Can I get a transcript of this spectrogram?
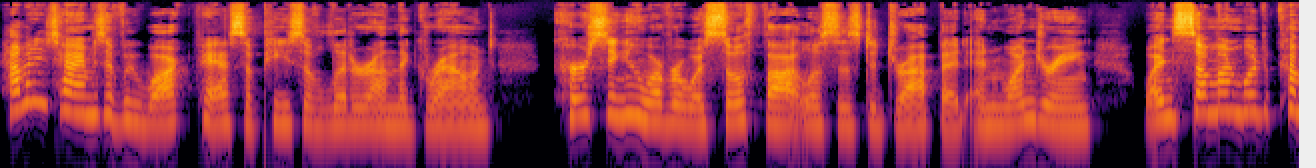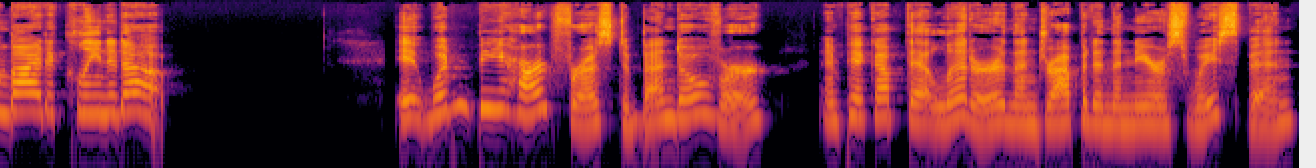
How many times have we walked past a piece of litter on the ground, cursing whoever was so thoughtless as to drop it, and wondering when someone would come by to clean it up? It wouldn't be hard for us to bend over and pick up that litter and then drop it in the nearest waste bin.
